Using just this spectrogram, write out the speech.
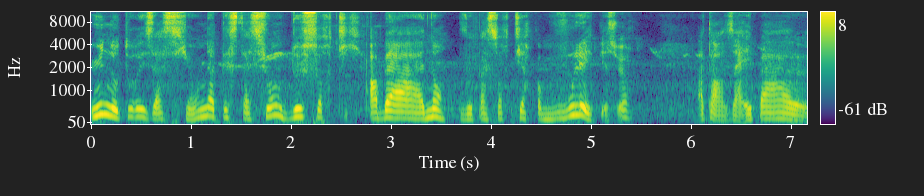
une autorisation, une attestation de sortie. Ah ben non, vous ne pouvez pas sortir comme vous voulez, bien sûr. Attends, vous n'avez pas... Euh,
